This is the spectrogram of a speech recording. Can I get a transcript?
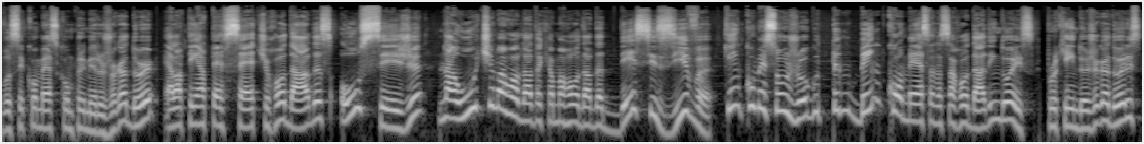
você começa com o primeiro jogador, ela tem até sete rodadas, ou seja, na última rodada, que é uma rodada decisiva, quem começou o jogo também começa nessa rodada em dois, porque em dois jogadores,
